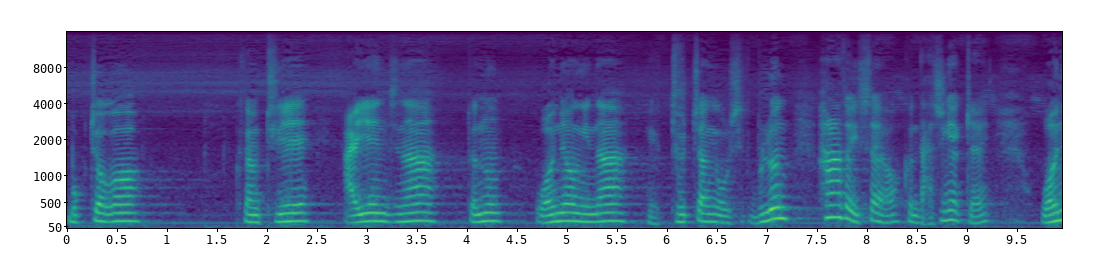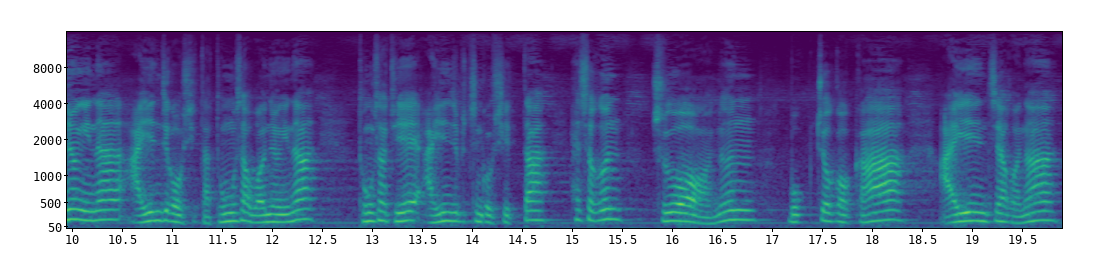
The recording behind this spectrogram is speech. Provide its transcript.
목적어, 그 다음 뒤에 ing나 또는 원형이나 두 장이 올 수 있다. 물론 하나 더 있어요. 그건 나중에 할게. 원형이나 ing가 올 수 있다. 동사 원형이나 동사 뒤에 ing 붙인 거 올 수 있다. 해석은 주어는 목적어가 ing 하거나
